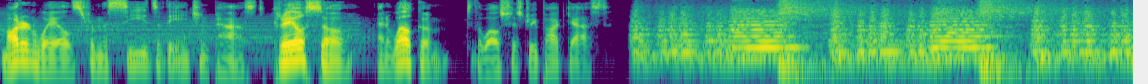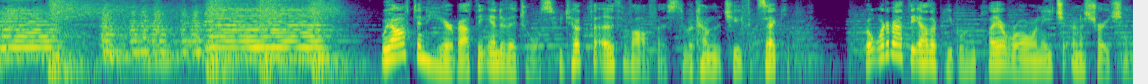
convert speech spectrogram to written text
modern Wales from the seeds of the ancient past. Croeso, and welcome to the Welsh History Podcast. We often hear about the individuals who took the oath of office to become the chief executive. But what about the other people who play a role in each administration,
